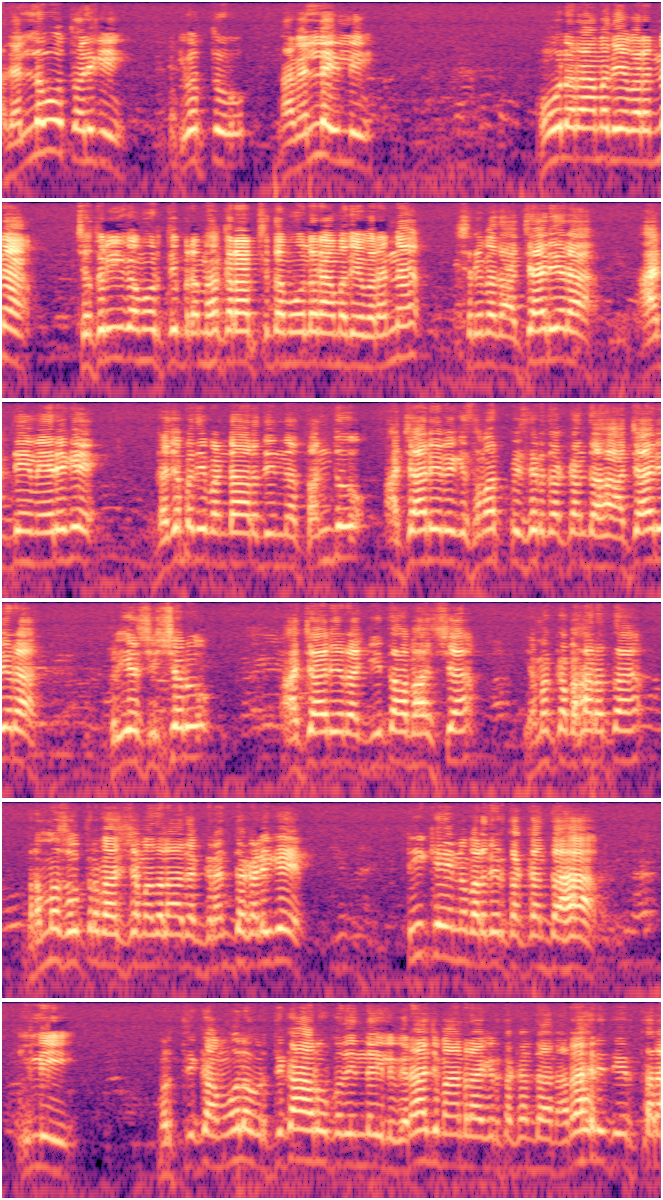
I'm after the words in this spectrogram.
ಅದೆಲ್ಲವೂ ತೊಲಗಿ ಇವತ್ತು ನಾವೆಲ್ಲ ಇಲ್ಲಿ ಮೂಲರಾಮದೇವರನ್ನ ಚತುರ್ಯುಗ ಮೂರ್ತಿ ಬ್ರಹ್ಮಕರಾರ್ಚಿತ ಮೂಲರಾಮದೇವರನ್ನ ಶ್ರೀಮದ್ ಆಚಾರ್ಯರ ಆಜ್ಞೆ ಮೇರೆಗೆ ಗಜಪತಿ ಭಂಡಾರದಿಂದ ತಂದು ಆಚಾರ್ಯರಿಗೆ ಸಮರ್ಪಿಸಿರತಕ್ಕಂತಹ ಆಚಾರ್ಯರ ಪ್ರಿಯ ಶಿಷ್ಯರು, ಆಚಾರ್ಯರ ಗೀತಾಭಾಷ್ಯ ಯಮಕ ಭಾರತ, ಬ್ರಹ್ಮಸೂತ್ರ ಭಾಷ್ಯ ಮೊದಲಾದ ಗ್ರಂಥಗಳಿಗೆ ಟೀಕೆಯನ್ನು ಬರೆದಿರತಕ್ಕಂತಹ ಇಲ್ಲಿ ಮೃತ್ತಿಕಾ ಮೂಲ ವೃತ್ತಿಕಾ ರೂಪದಿಂದ ಇಲ್ಲಿ ವಿರಾಜಮಾನರಾಗಿರ್ತಕ್ಕಂಥ ನರಹರಿ ತೀರ್ಥರ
